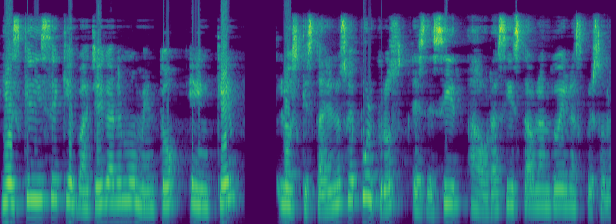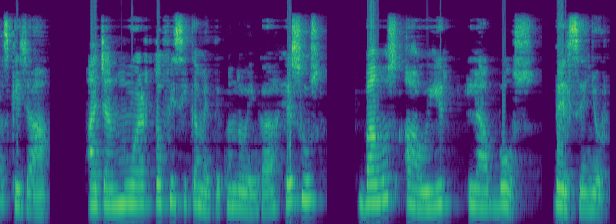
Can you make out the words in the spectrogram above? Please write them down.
Y es que dice que va a llegar el momento en que los que están en los sepulcros, es decir, ahora sí está hablando de las personas que ya hayan muerto físicamente cuando venga Jesús, vamos a oír la voz del Señor.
